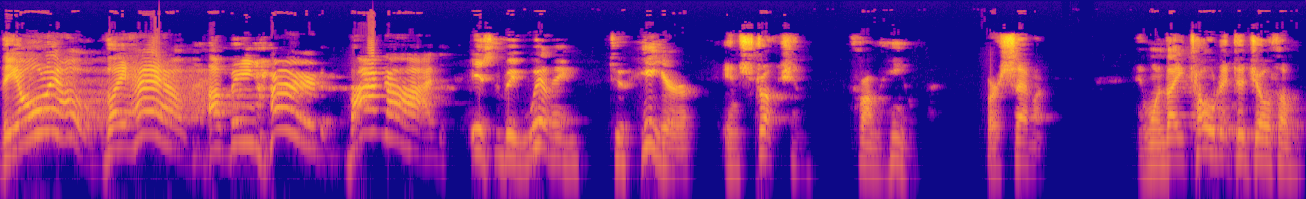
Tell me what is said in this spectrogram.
the only hope they have of being heard by God is to be willing to hear instruction from Him. Verse 7. And when they told it to Jotham,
